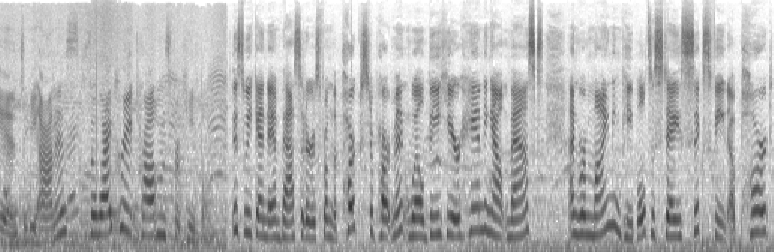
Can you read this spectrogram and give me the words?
in, to be honest. So why create problems for people? This weekend, ambassadors from the Parks Department will be here handing out masks and reminding people to stay six feet apart.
